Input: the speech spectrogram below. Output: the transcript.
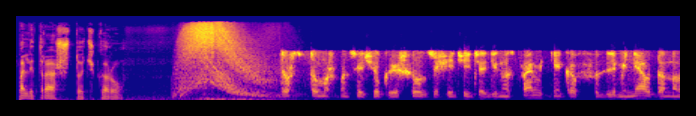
politrash.ru. Медведчук решил защитить один из памятников. Для меня в данном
